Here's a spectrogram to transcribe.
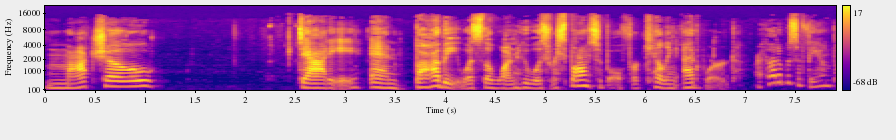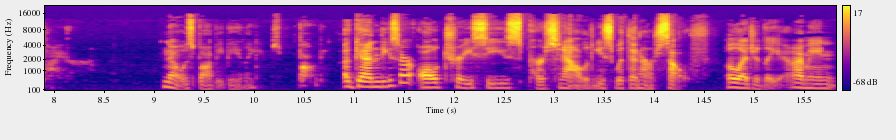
macho daddy. And Bobby was the one who was responsible for killing Edward. I thought it was a vampire. No, it was Bobby Bailey. It was Bobby. Again, these are all Tracy's personalities within herself. Allegedly. I mean,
